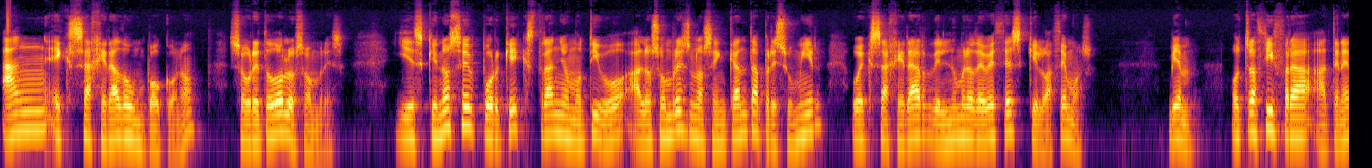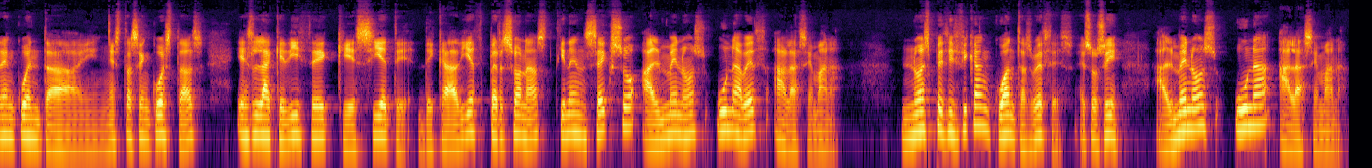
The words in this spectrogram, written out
han exagerado un poco, ¿no? Sobre todo los hombres. Y es que no sé por qué extraño motivo a los hombres nos encanta presumir o exagerar del número de veces que lo hacemos. Bien, otra cifra a tener en cuenta en estas encuestas es la que dice que 7 de cada 10 personas tienen sexo al menos una vez a la semana. No especifican cuántas veces, eso sí, al menos una a la semana.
